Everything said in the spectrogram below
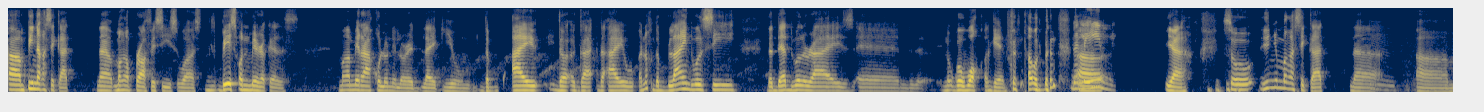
um, pinakasikat na mga prophecies was based on miracles. Mga mirakulo ni Lord like yung the eye the the eye ano the blind will see, the dead will rise and no, go walk again. Tawag doon. The Ah, lame. Yeah. So, yun yung mga sikat na Mm. um,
